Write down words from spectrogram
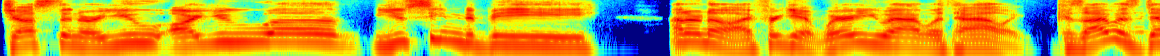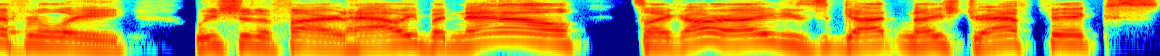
Justin, are you are you uh you seem to be I don't know, I forget where are you at with Howie? Because I was definitely we should have fired Howie, but now it's like, all right, he's got nice draft picks,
